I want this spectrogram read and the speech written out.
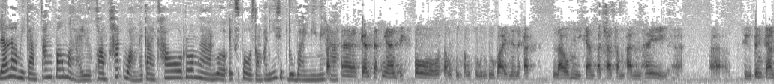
แล้วเรามีการตั้งเป้าหมายหรือความคาดหวังในการเข้าร่วมงาน World Expo 2020 ดูไบนี้ไหมคะ การจัดงาน Expo 2020 ดูไบเนี่ยนะครับ เรามีการประชาสัมพันธ์ให้ถือเป็นการ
